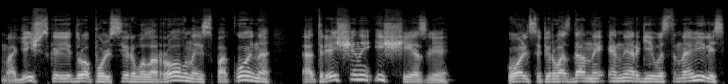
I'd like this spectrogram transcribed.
Магическое ядро пульсировало ровно и спокойно, а трещины исчезли. Кольца первозданной энергии восстановились,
